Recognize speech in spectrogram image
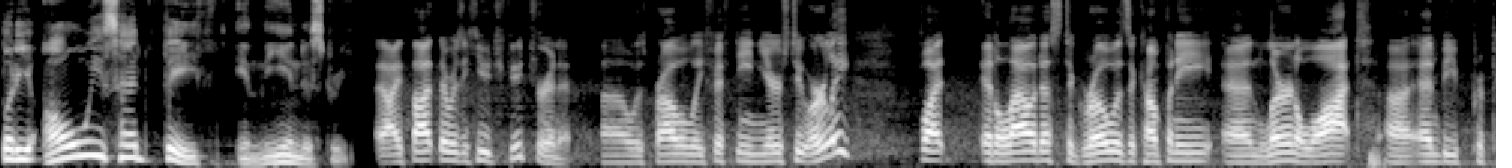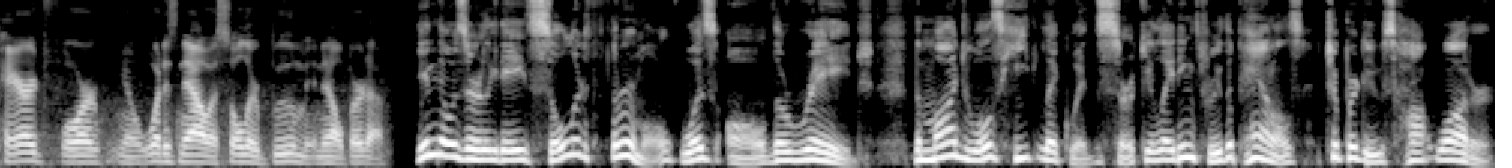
But he always had faith in the industry. I thought there was a huge future in it. Uh, it was probably 15 years too early, but it allowed us to grow as a company and learn a lot uh, and be prepared for you know what is now a solar boom in Alberta. In those early days, solar thermal was all the rage. The modules heat liquids circulating through the panels to produce hot water.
